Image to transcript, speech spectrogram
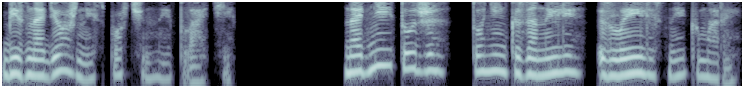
безнадежно испорченные платья. Над ней тут же тоненько заныли злые лесные комары.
